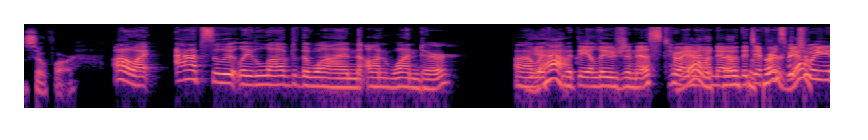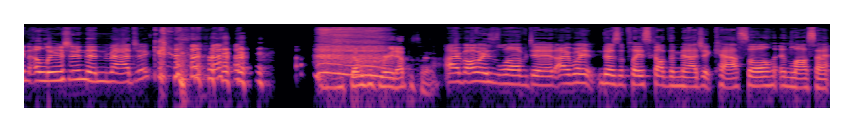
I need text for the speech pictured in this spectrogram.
so far? Oh, I absolutely loved the one on Wonder. Uh, yeah. with, with, the illusionist, who yeah, I now know the difference between yeah. illusion and magic. that was a great episode. I've always loved it. I went. There's a place called the Magic Castle in Los a-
